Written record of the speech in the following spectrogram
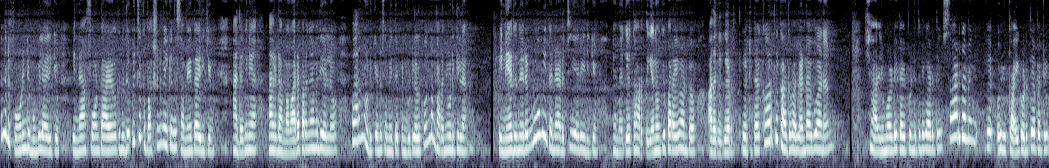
എന്നിട്ട് ഫോണിന്റെ മുമ്പിലായിരിക്കും. പിന്നെ ആ ഫോൺ താഴെ വെക്കുന്നത് ഉച്ചയ്ക്ക് ഭക്ഷണം കഴിക്കുന്ന സമയത്തായിരിക്കും. അതെങ്ങനെയാ? അവരുടെ അമ്മമാരെ പറഞ്ഞാൽ മതിയല്ലോ. പറഞ്ഞു കൊടുക്കേണ്ട സമയത്തെ പെൺകുട്ടികൾക്കൊന്നും പറഞ്ഞു കൊടുക്കില്ല. പിന്നെ ഏതു നേരം റൂമിൽ തന്നെ അടച്ചു കയറിയിരിക്കും. എന്നൊക്കെ കാർത്തിക നോക്കി പറയുവാണ് കേട്ടോ അതൊക്കെ കേട്ടിട്ട് കാർത്തിക് ആകെ വല്ലാണ്ടാകുവാണ്. ശാലിനിമോളുടെ കൈപ്പുണ്യത്തിന്റെ കാര്യത്തിൽ ശാരദാമ്മയ്ക്ക് ഒരു കൈ കൊടുത്തേ പറ്റൂ.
